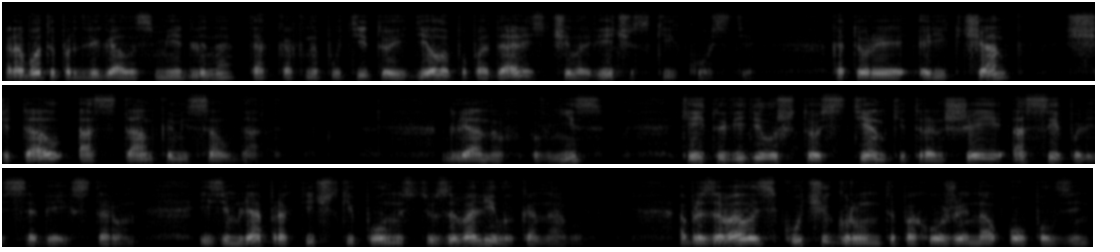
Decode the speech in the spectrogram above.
Работа продвигалась медленно, так как на пути то и дело попадались человеческие кости, которые Рик Чанг считал останками солдат. Глянув вниз, Кейт увидела, что стенки траншеи осыпались с обеих сторон, и земля практически полностью завалила канаву. Образовалась куча грунта, похожая на оползень,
